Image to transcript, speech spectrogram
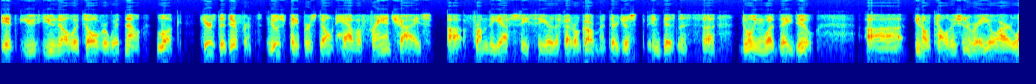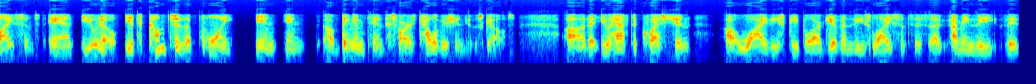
it. You you know it's over with. Now, look. Here's the difference. Newspapers don't have a franchise uh, from the FCC or the federal government. They're just in business uh, doing what they do. Uh, you know, television and radio are licensed, and you know it's come to the point in in uh, Binghamton as far as television news goes, uh, that you have to question uh, why these people are given these licenses. Uh, I mean, the, the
